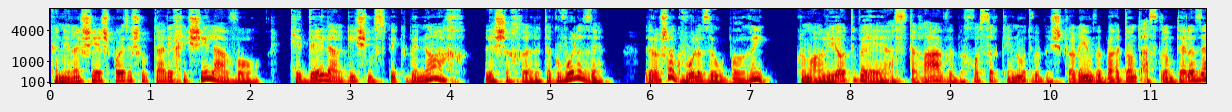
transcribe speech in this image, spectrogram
כנראה שיש פה איזשהו תהליך אישי לעבור, כדי להרגיש מספיק בנוח לשחרר את הגבול הזה. זה לא שהגבול הזה הוא בריא. כלומר, להיות בהסתרה ובחוסר כנות ובשקרים ובאדונט אסק דונטל הזה,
